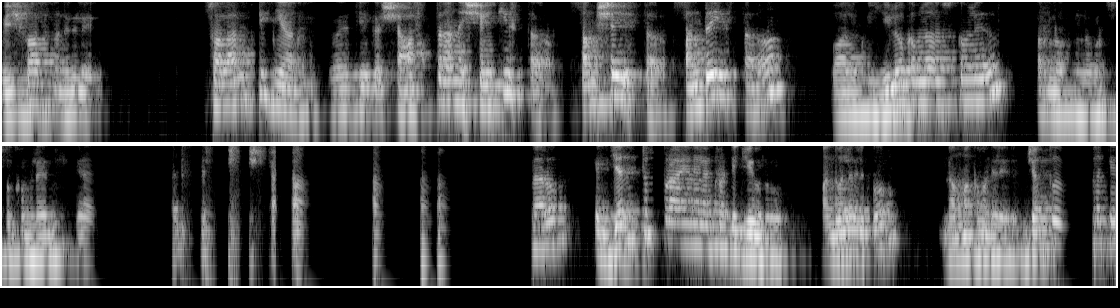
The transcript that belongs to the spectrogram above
విశ్వాసం అనేది లేదు. సో అలాంటి జ్ఞానం ఎవరైతే ఇక శాస్త్రాన్ని శంకిస్తారో సంశయిస్తారో సందేహిస్తారో వాళ్ళకు ఈ లోకంలో సుఖం లేదు పరలోకంలో కూడా సుఖం లేదు. జంతు ప్రాయణమైనటువంటి జీవులు అందువల్ల వీళ్ళకు నమ్మకం అనేది లేదు. జంతువులకి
